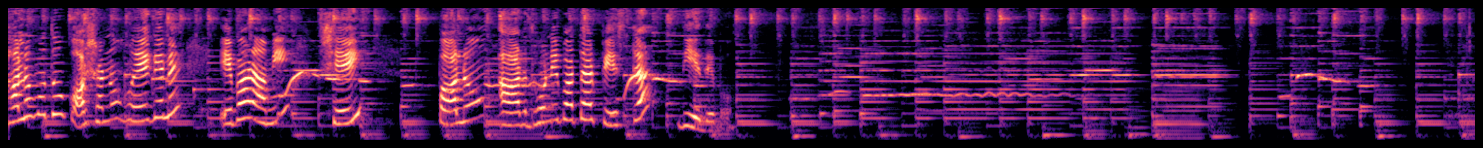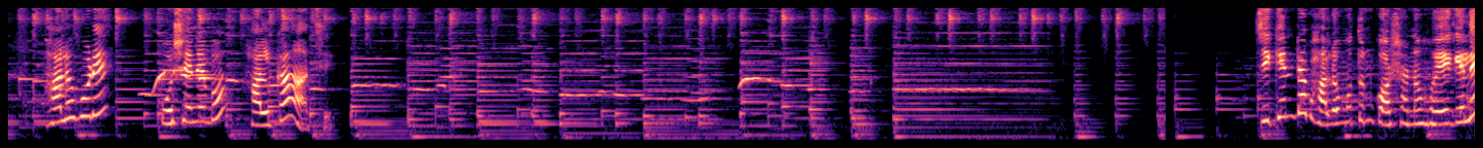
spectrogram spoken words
ভালো মতো কষানো হয়ে গেলে এবার আমি সেই পালং আর ধনে পাতার পেস্টটা দিয়ে দেব। ভালো করে কষে নেব, হালকা আছে। চিকেনটা ভালো মতন কষানো হয়ে গেলে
